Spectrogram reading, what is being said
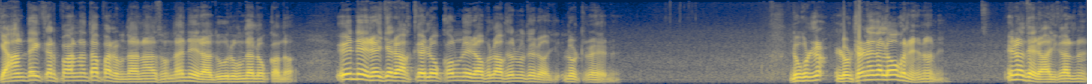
ਗਿਆਨ ਦੀ ਕਿਰਪਾ ਨਾਲ ਤਾਂ ਭਰਮ ਦਾ ਨਾਸ਼ ਹੁੰਦਾ, ਹਨੇਰਾ ਦੂਰ ਹੁੰਦਾ ਲੋਕਾਂ ਦਾ। ਇਹ ਹਨੇਰੇ 'ਚ ਰੱਖ ਕੇ ਲੋਕਾਂ ਨੂੰ ਹਨੇਰਾ ਫਲਾ ਕੇ ਉਹਨਾਂ ਤੇ ਰਾਜ ਲੁੱਟ ਰਹੇ ਨੇ। ਲੁੱਟ ਲੁੱਟਣੇ ਤਾਂ ਲੋਕ ਨੇ ਇਹਨਾਂ ਨੇ ਇਹਨਾਂ ਤੇ ਰਾਜ ਕਰਨਾ।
